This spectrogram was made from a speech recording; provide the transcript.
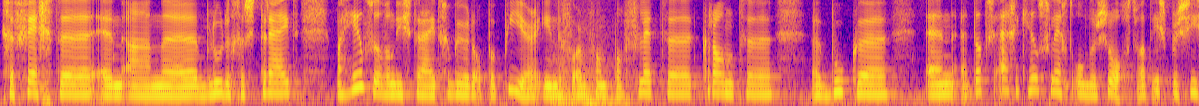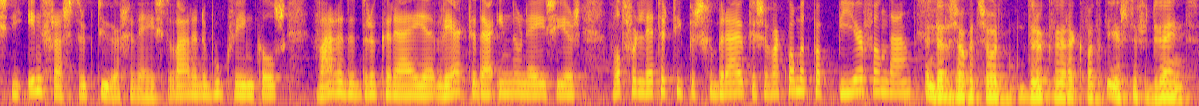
gevechten en aan uh, bloedige strijd. Maar heel veel van die strijd gebeurde op papier in de vorm van pamfletten, kranten, uh, boeken. En dat is eigenlijk heel slecht onderzocht. Wat is precies die infrastructuur geweest? Waren de boekwinkels? Waren de drukkerijen? Werkten daar Indonesiërs? Wat voor lettertypes gebruikten ze? Waar kwam het papier vandaan? En dat is ook het soort drukwerk wat het eerste verdwijnt,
